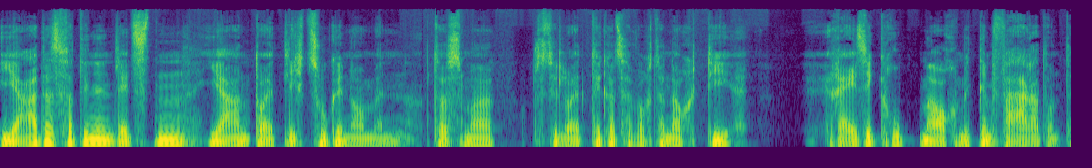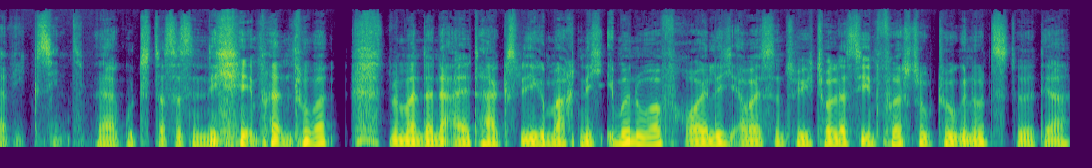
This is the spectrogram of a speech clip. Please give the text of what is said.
Ja, das hat in den letzten Jahren deutlich zugenommen, dass man, dass die Leute ganz einfach dann auch die Reisegruppen auch mit dem Fahrrad unterwegs sind. Ja gut, das ist nicht immer nur, wenn man deine Alltagswege macht, nicht immer nur erfreulich, aber es ist natürlich toll, dass die Infrastruktur genutzt wird, ja.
